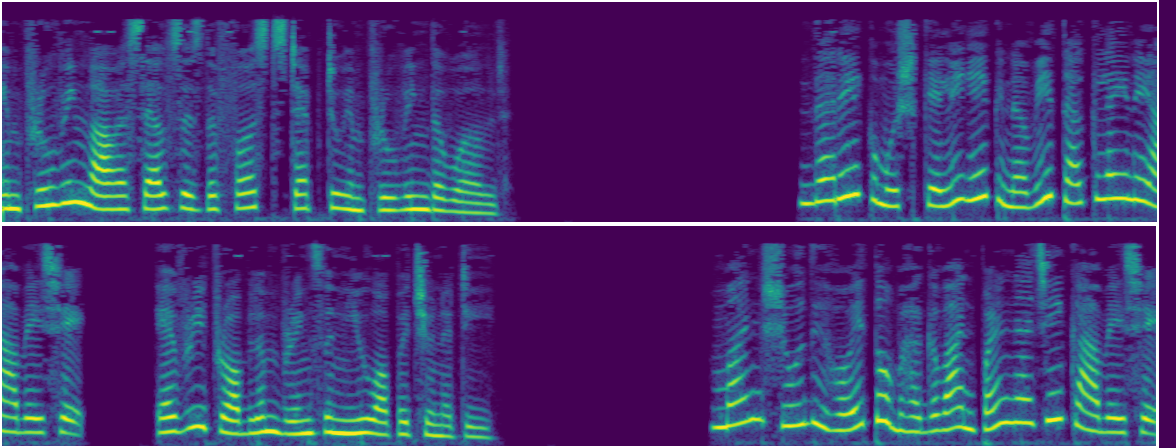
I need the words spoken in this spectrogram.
Improving ourselves is the first step to improving the world. દરેક મુશ્કેલી એક નવી તક લઈને આવે છે Every problem brings a new opportunity. મન શુદ્ધ હોય તો ભગવાન પણ નજીક આવે છે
